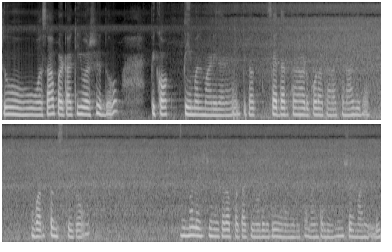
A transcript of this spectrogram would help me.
ಇದು ಹೊಸ ಪಟಾಕಿ ವರ್ಷದ್ದು. ಪಿಕಾಕ್ ಥೀಮಲ್ಲಿ ಮಾಡಿದ್ದಾರೆ. ಪಿಕಾಕ್ ಫೆದರ್ ಥರ ಹಡ್ಕೊಳ್ಳೋ ಥರ ಚೆನ್ನಾಗಿದೆ. ವರ್ತ್ ಅನಿಸ್ತು ಇದು. ನಿಮ್ಮಲ್ಲಿ ಎಷ್ಟು ಜನ ಈ ಥರ ಪಟಾಕಿ ಹೊಡೆದ್ರಿ ನನಗೆ ಕಮೆಂಟಲ್ಲಿ ಮೆನ್ಷನ್ ಮಾಡಿ ಹೇಳಿ.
